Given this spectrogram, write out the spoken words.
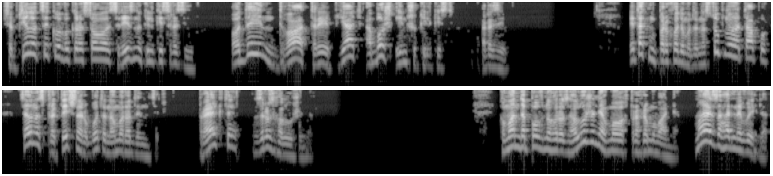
щоб тіло циклу використовувалось різну кількість разів 1, 2, 3, 5 або ж іншу кількість разів. І так ми переходимо до наступного етапу. Це у нас практична робота номер 11 Проекти з розгалуження. Команда повного розгалуження в мовах програмування має загальний вигляд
